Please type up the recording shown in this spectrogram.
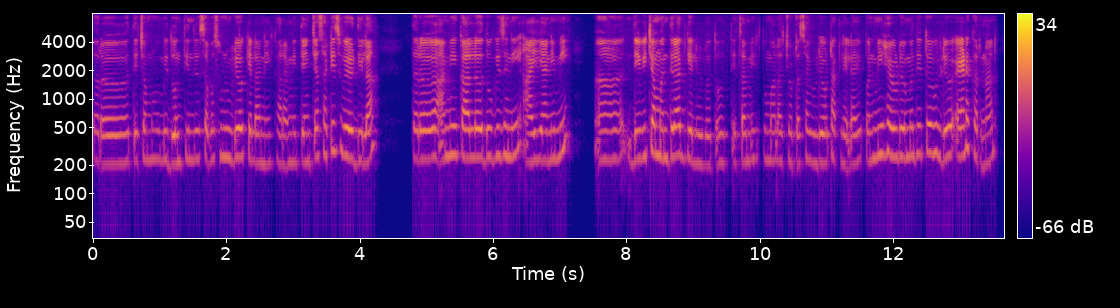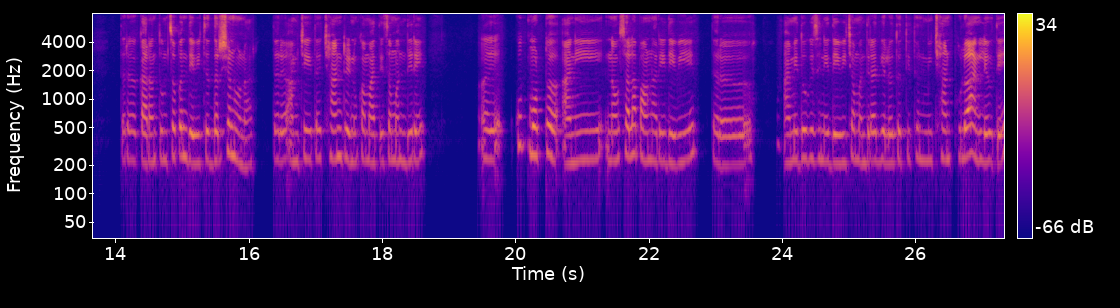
तर त्याच्यामुळे त्याच्यामुळं मी दोन तीन दिवसापासून व्हिडिओ केला नाही. कारण मी त्यांच्यासाठीच वेळ दिला. तर आम्ही काल दोघीजणी आई आणि मी देवीच्या मंदिरात गेलेलो होतो. त्याचा मी तुम्हाला छोटासा व्हिडिओ टाकलेला आहे. पण मी ह्या व्हिडिओमध्ये तो व्हिडिओ ॲड करणार. तर कारण तुमचं पण देवीचं दर्शन होणार. तर आमच्या इथं छान रेणुका मातेचं मंदिर आहे. खूप मोठं आणि नवसाला पावणारी देवी आहे. तर आम्ही दोघीजणी देवीच्या मंदिरात गेलो होतो. तिथून मी छान फुलं आणले होते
